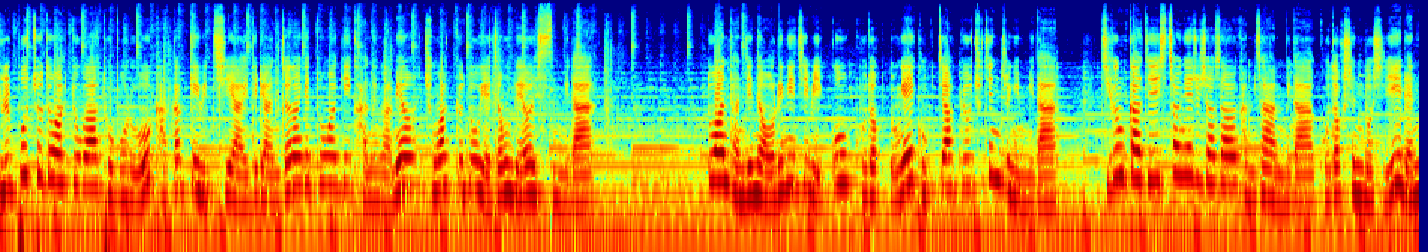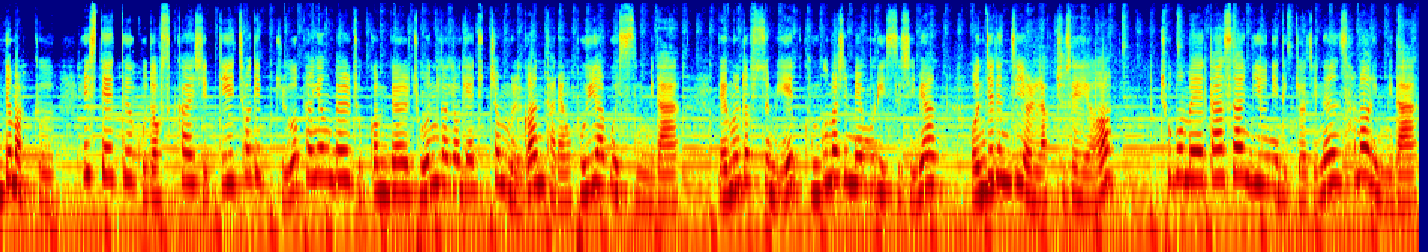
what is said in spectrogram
율포초등학교가 도보로 가깝게 위치해 아이들이 안전하게 통학이 가능하며 중학교도 예정되어 있습니다. 또한 단지 내 어린이집이 있고 고덕동에 국제학교 추진 중입니다. 지금까지 시청해주셔서 감사합니다. 고덕 신도시 랜드마크 힐스테이트 고덕 스카이시티 첫 입주 평형별 조건별 좋은 가격의 추천 물건 다량 보유하고 있습니다. 매물 접수 및 궁금하신 매물이 있으시면 언제든지 연락 주세요. 초봄의 따스한 기운이 느껴지는 3월입니다.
